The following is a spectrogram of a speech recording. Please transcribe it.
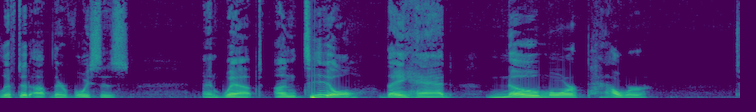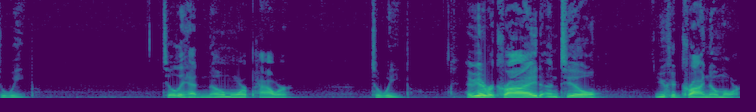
Lifted up their voices and wept until they had no more power to weep. Till they had no more power to weep. Have you ever cried until you could cry no more?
